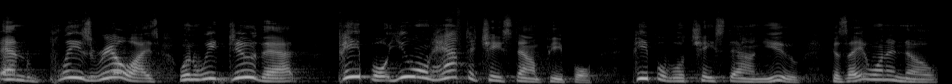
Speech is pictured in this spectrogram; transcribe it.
And please realize when we do that, people, you won't have to chase down people. People will chase down you because they want to know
